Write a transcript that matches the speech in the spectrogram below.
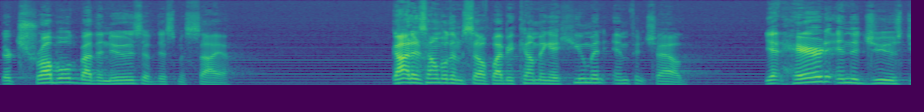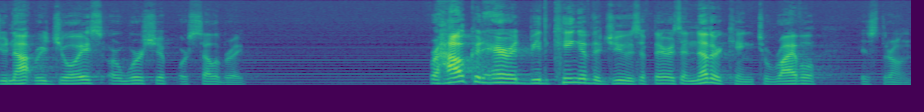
They're troubled by the news of this Messiah. God has humbled himself by becoming a human infant child. Yet Herod and the Jews do not rejoice or worship or celebrate. For how could Herod be the king of the Jews if there is another king to rival his throne?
